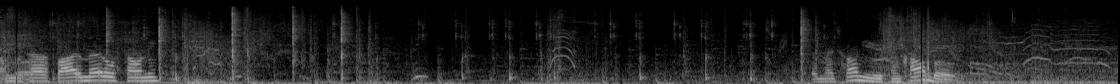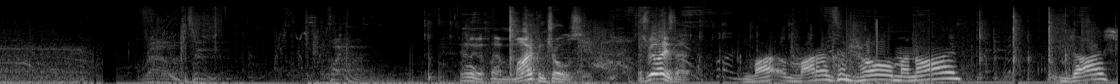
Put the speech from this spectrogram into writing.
I'm gonna have five medals, Tony. That man Tony needs some combos. This nigga playing mod controls. Just realized that. Mo- modern control, Manon. Josh.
